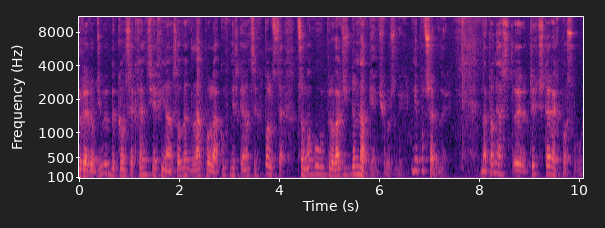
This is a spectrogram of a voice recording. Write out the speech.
które rodziłyby konsekwencje finansowe dla Polaków mieszkających w Polsce, co mogłoby prowadzić do napięć różnych, niepotrzebnych. Natomiast y, tych czterech posłów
